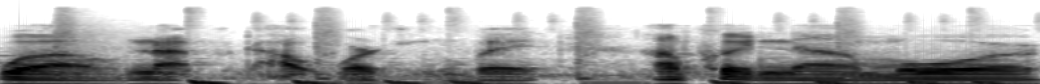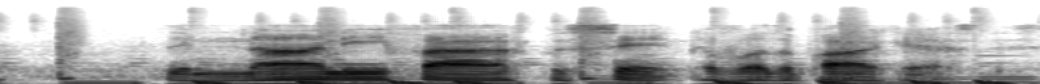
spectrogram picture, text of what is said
well, not out working, but I'm putting out more than 95% of other podcasters.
